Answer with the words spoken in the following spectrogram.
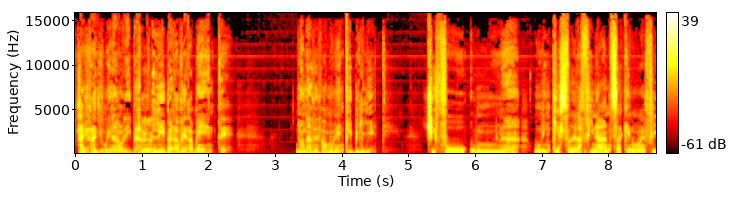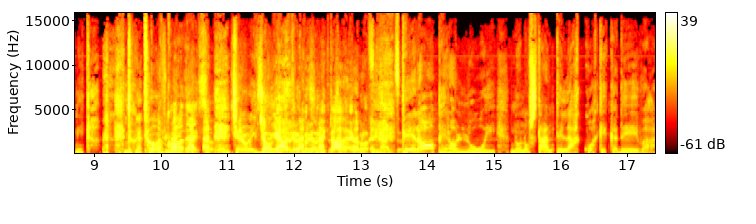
Sai, Radio Milano Libera? Eh? Libera veramente. Non avevamo neanche i biglietti. Ci fu un- un'inchiesta della finanza che non è finita. Tutto Ancora adesso. C'erano i Diciamo altre priorità, ecco, la finanza. Però, però lui, nonostante l'acqua che cadeva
